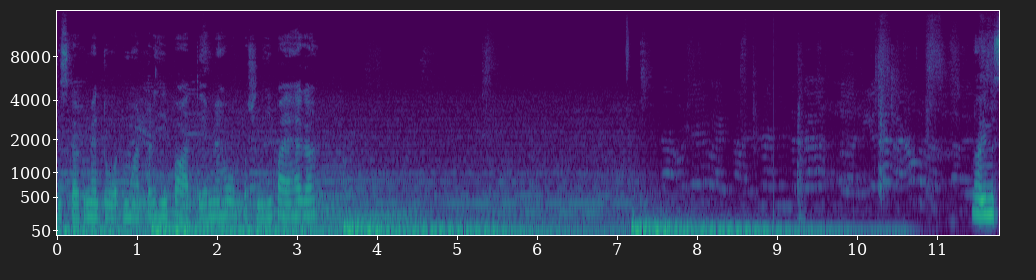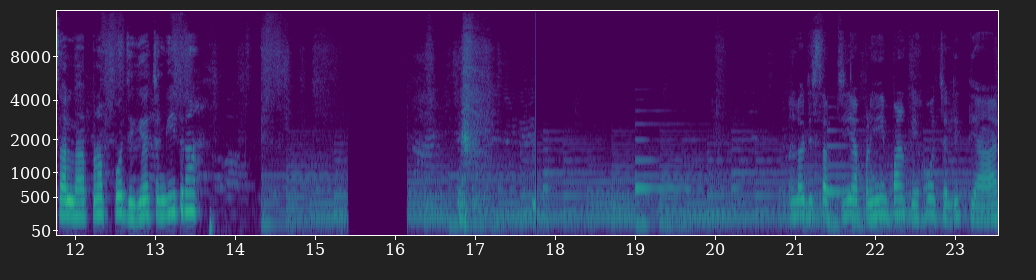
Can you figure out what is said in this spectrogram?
ਇਸ ਕਰਕੇ ਮੈਂ ਦੋ ਟਮਾਟਰ ਹੀ ਪਾਤੇ ਮੈਂ ਹੋਰ ਕੁਝ ਨਹੀਂ ਪਾਇਆ ਹੈਗਾ। ਲਓ ਮਸਾਲਾ ਆਪਣਾ ਭੁੱਜ ਗਿਆ, ਚੰਗੀ ਤਰ੍ਹਾਂ। ਲਓ ਜੀ, ਸਬਜ਼ੀ ਆਪਣੀ ਬਣ ਕੇ ਹੋ ਚੱਲੀ ਤਿਆਰ।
